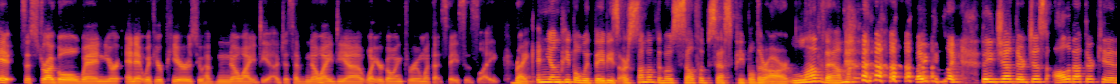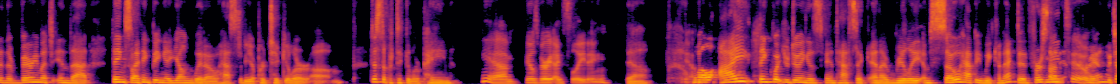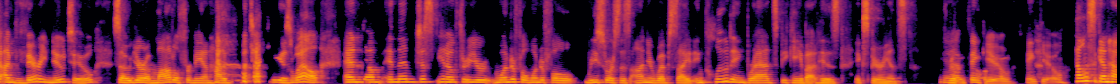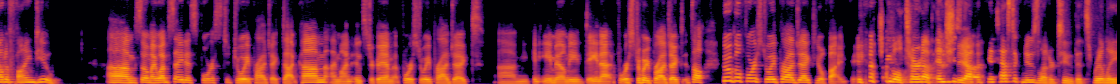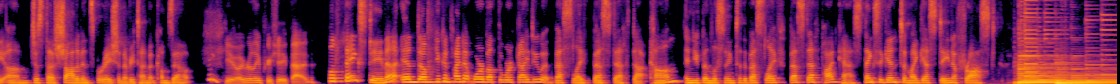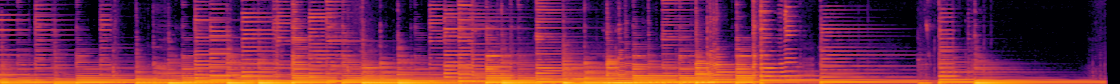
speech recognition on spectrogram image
it's a struggle when you're in it with your peers who have no idea, just have no mm. idea what you're going through and what that space is like. Right. And young people with babies are some of the most self obsessed people there are. Love them. like they just they're just all about their kid and they're very much in that thing. So I think being a young widow has to be a particular um just a particular pain. Yeah, feels very isolating. Yeah. Yeah. Well, I think what you're doing is fantastic. And I really am so happy we connected first me on Instagram, too. which I'm very new to. So you're a model for me on how to be techy as well. And um, and then just, you know, through your wonderful, wonderful resources on your website, including Brad speaking about his experience. Yeah, really thank powerful. you. Thank you. Tell us again how to find you. Um, so my website is forcedjoyproject.com. I'm on Instagram at forcedjoyproject. Um, you can email me, Dana at Forced Joy Project. It's all Google Forced Joy Project. You'll find me. she will turn up. And she's yeah. got a fantastic newsletter too that's really um, just a shot of inspiration every time it comes out. Thank you. I really appreciate that. Well, thanks, Dana. And um, you can find out more about the work I do at bestlifebestdeath.com. And you've been listening to the Best Life, Best Death podcast. Thanks again to my guest, Dana Frost.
